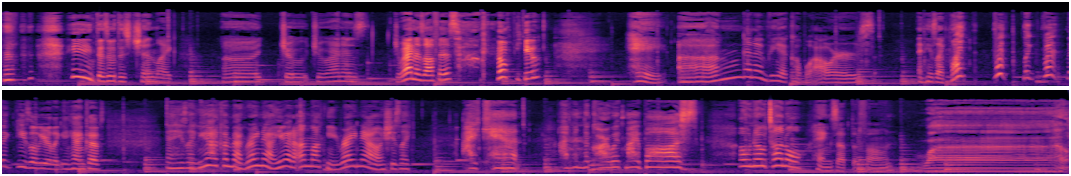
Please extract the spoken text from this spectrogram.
he does it with his chin, like, uh, jo- Joanna's Joanna's office. Can help you? Hey, I'm gonna be a couple hours. And he's like, what? What? Like, what? Like, he's over here, like, in handcuffs. And he's like, you gotta come back right now. You gotta unlock me right now. And she's like, I can't. I'm in the car with my boss. Oh no, tunnel. Hangs up the phone. Wow.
